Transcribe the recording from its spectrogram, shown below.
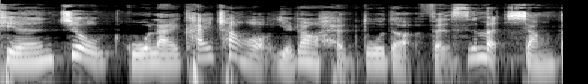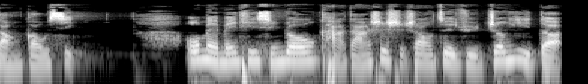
田就国来开唱哦，也让很多的粉丝们相当高兴。欧美媒体形容卡达是史上最具争议的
